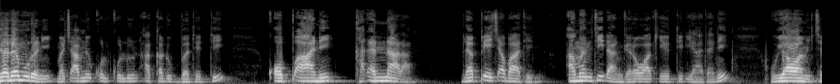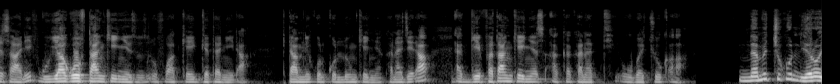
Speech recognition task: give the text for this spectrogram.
jala muranii macaafni qulqulluun akka dubbatetti qophaa'anii kadhannaadhaan laphee cabaatiin amantiidhaan gara waaqayyootti dhiyaatanii guyyaa waamicha isaaniif guyyaa gooftaan keenya yesus dhufu akka eeggatanidha kitaabni qulqulluun keenya kana jedha dhaggeeffataan keenyas akka kanatti hubachuu qaba. Namichi kun yeroo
